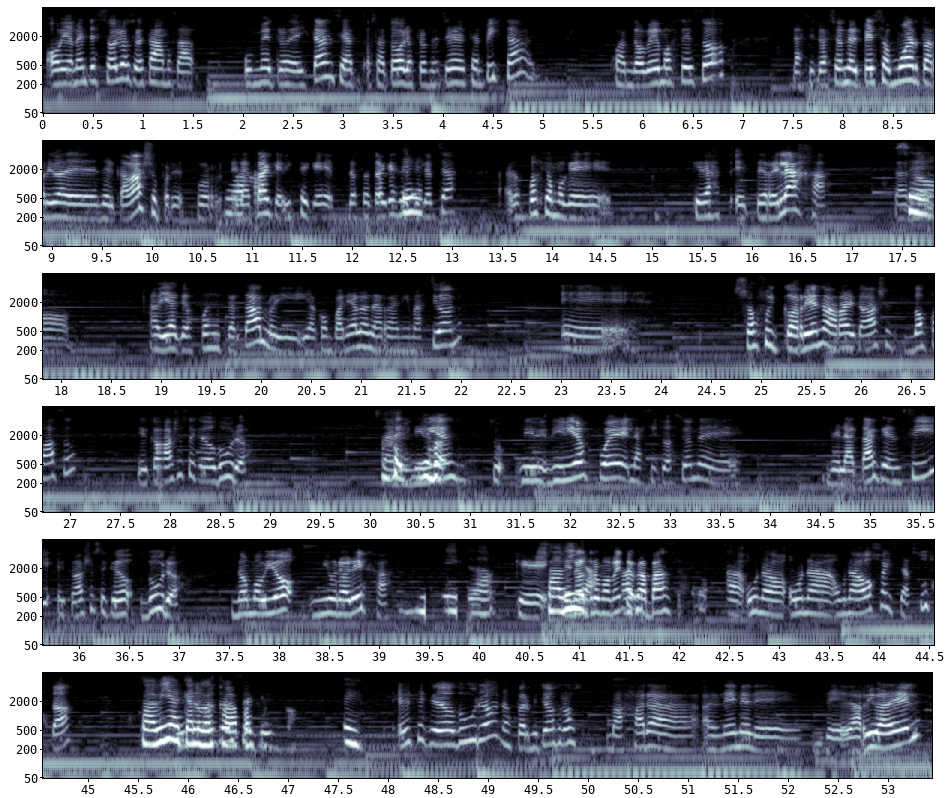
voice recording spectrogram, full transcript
obviamente solo, solo estábamos a un metro de distancia, o sea, todos los profesionales en pista. Cuando vemos eso, la situación del peso muerto arriba del caballo por, por el ataque, viste que los ataques de epilepsia después como que eh, te relaja. O sea, no había que después despertarlo y, acompañarlo en la reanimación. Eh, yo fui corriendo a agarrar el caballo dos pasos y el caballo se quedó duro. O sea, ni, bien, fue la situación de, del ataque en sí, el caballo se quedó duro. No movió ni una oreja. Que, en otro momento capaz una, una, una hoja y se asusta. Sabía que algo estaba pasando. Sí él se quedó duro, nos permitió a nosotros bajar al nene de, arriba de él.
